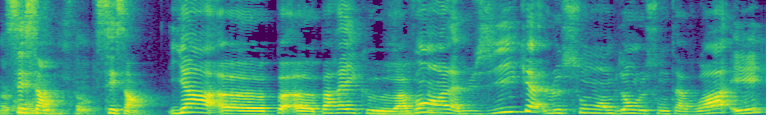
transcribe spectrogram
la C'est ça. C'est ça. Il y a euh, euh, pareil que Musique. avant hein, la musique, le son ambiant, le son de ta voix et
